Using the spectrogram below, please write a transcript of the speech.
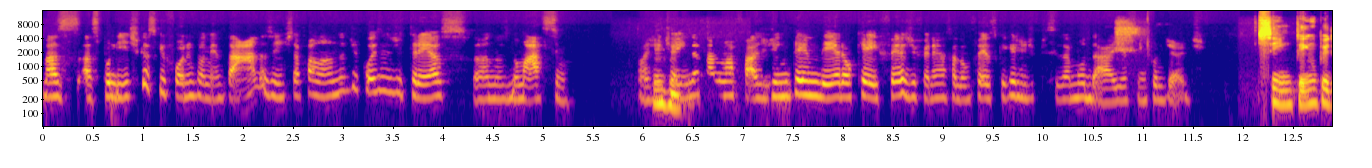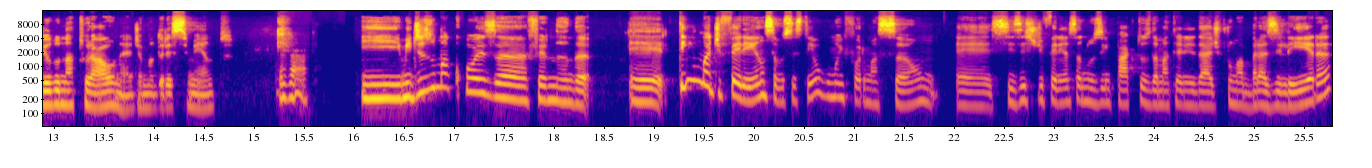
mas as políticas que foram implementadas, a gente está falando de coisas de três anos no máximo. Então, a gente uhum. ainda está numa fase de entender, ok, fez diferença, não fez, o que, que a gente precisa mudar e assim por diante. Sim, tem um período natural, né, de amadurecimento. Exato. E me diz uma coisa, Fernanda, é, tem uma diferença, vocês têm alguma informação é, se existe diferença nos impactos da maternidade para uma brasileira,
